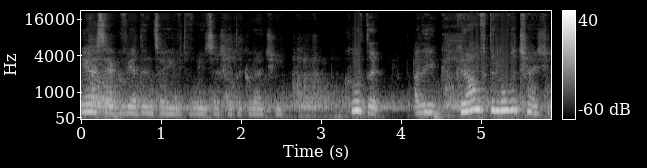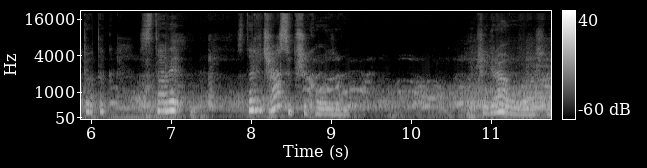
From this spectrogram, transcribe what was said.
Jest jak w jedynce i w dwójce się tak leci. Kurde, ale jak gram w te nowe części, to tak stare, stare czasy przychodzą. Jak się grało właśnie.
